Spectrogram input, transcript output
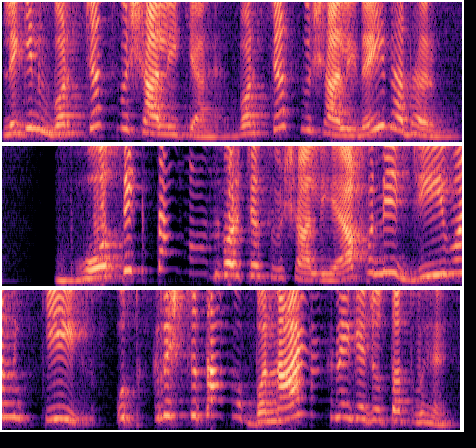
लेकिन वर्चस्वशाली क्या है? वर्चस्वशाली नहीं था धर्म। भौतिकतावाद वर्चस्वशाली है। अपने जीवन की उत्कृष्टता को बनाए रखने के जो तत्व हैं,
